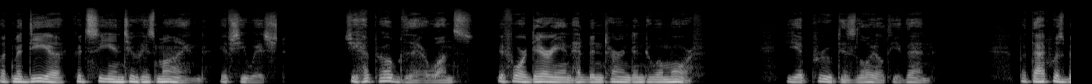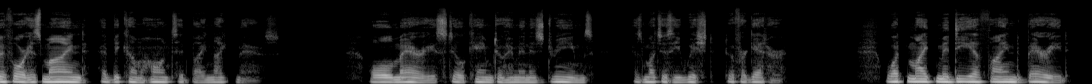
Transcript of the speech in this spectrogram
But Medea could see into his mind if she wished. She had probed there once, before Darien had been turned into a morph. He had proved his loyalty then. But that was before his mind had become haunted by nightmares. Old Mary still came to him in his dreams, as much as he wished to forget her. What might Medea find buried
